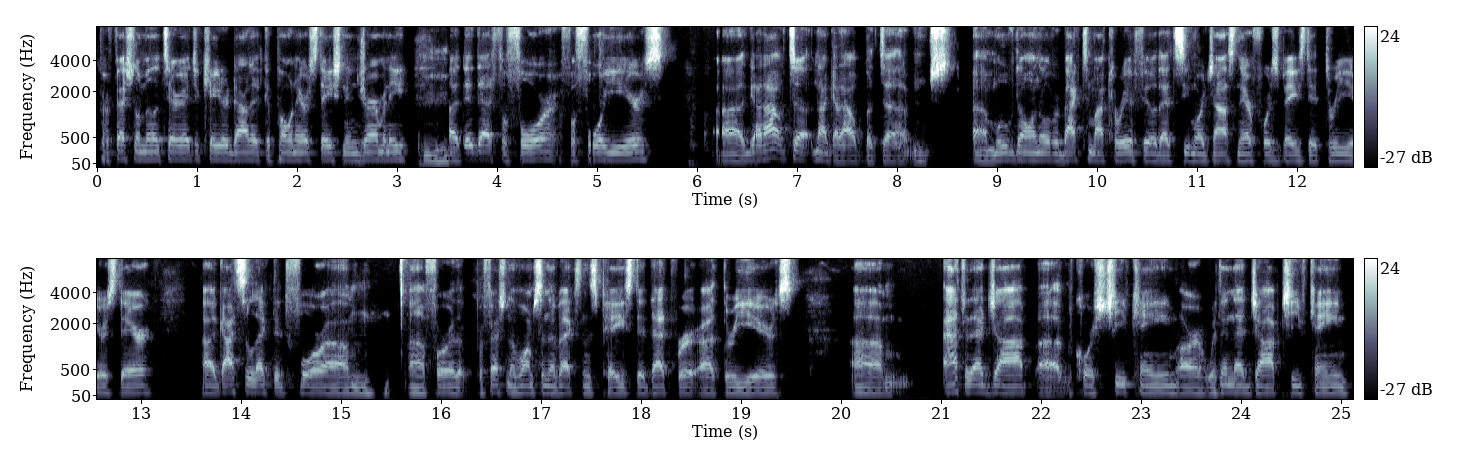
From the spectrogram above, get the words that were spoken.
professional military educator down at Kapaun Air Station in Germany. Mm-hmm. Uh, did that for four for four years. Uh, got out, to, not got out, but um, uh, moved on over back to my career field at Seymour Johnson Air Force Base. Did three years there. Uh, got selected for um, uh, for the Profession of Arms Center of Excellence PACE. Did that for three years. Um, after that job, of course, Chief came, or within that job, Chief came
